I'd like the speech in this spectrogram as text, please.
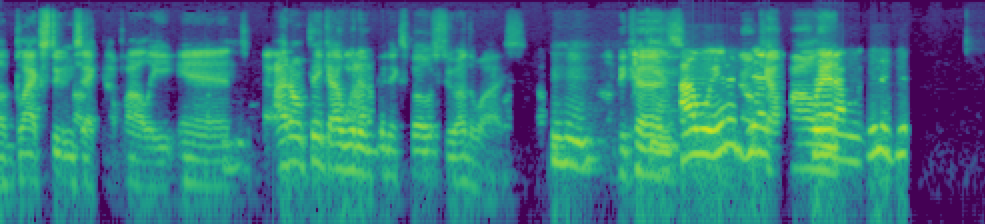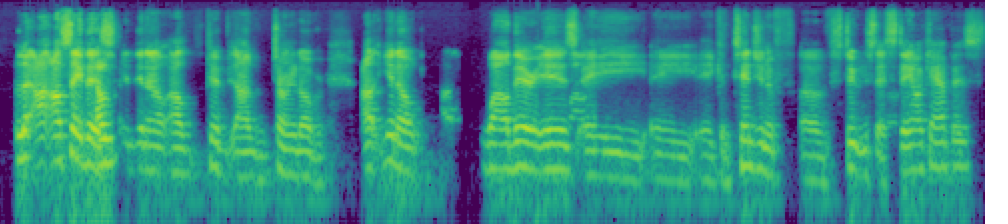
Of black students at Cal Poly, and I don't think I would have been exposed to otherwise. Mm-hmm. Because I will interject, you know, Poly, Fred. I will interject. I'll say this, and then I'll I'll, pivot, I'll turn it over. I'll, you know, while there is a, a, a contingent of, of students that stay on campus,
